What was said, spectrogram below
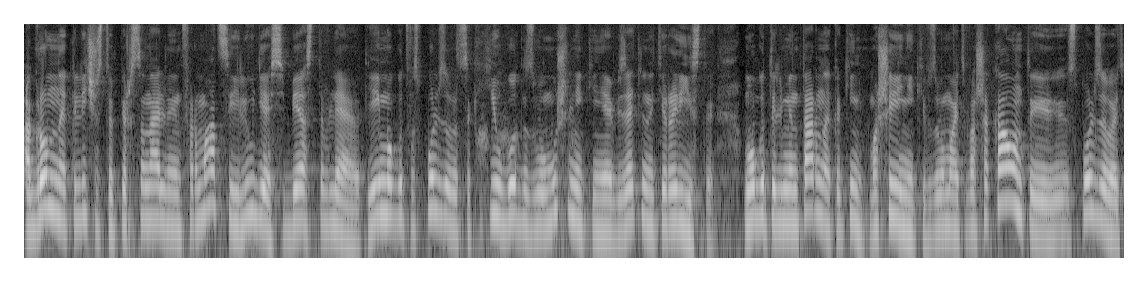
огромное количество персональной информации люди о себе оставляют. Ей могут воспользоваться какие угодно злоумышленники, не обязательно террористы. Могут элементарно какие-нибудь мошенники взломать ваш аккаунт и использовать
